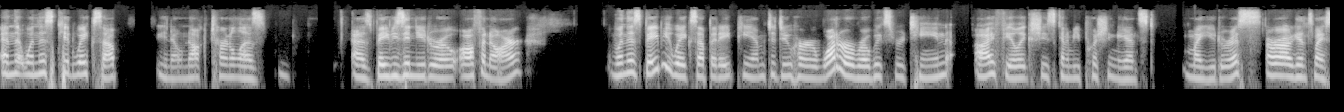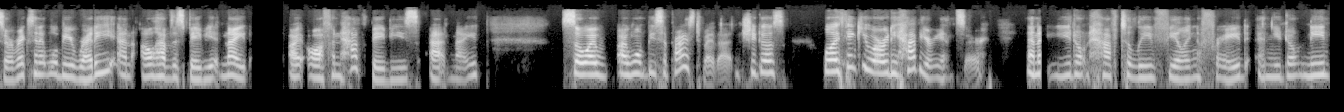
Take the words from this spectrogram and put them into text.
And that when this kid wakes up, you know, nocturnal as as babies in utero often are, when this baby wakes up at 8 p.m. to do her water aerobics routine, I feel like she's going to be pushing against my uterus or against my cervix and it will be ready and I'll have this baby at night. I often have babies at night. So I, I won't be surprised by that. She goes, Well, I think you already have your answer. And you don't have to leave feeling afraid and you don't need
